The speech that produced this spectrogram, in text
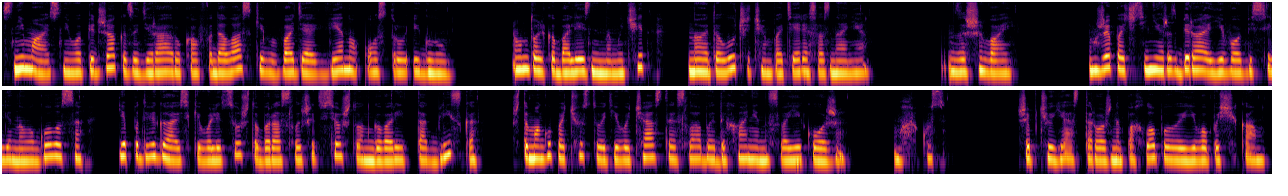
снимаю с него пиджак и задираю рукав водолазки, вводя в вену острую иглу. Он только болезненно мычит, но это лучше, чем потеря сознания. «Зашивай». Уже почти не разбирая его обессиленного голоса, я подвигаюсь к его лицу, чтобы расслышать все, что он говорит так близко, что могу почувствовать его частое слабое дыхание на своей коже. «Маркус», — шепчу я, осторожно похлопывая его по щекам.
